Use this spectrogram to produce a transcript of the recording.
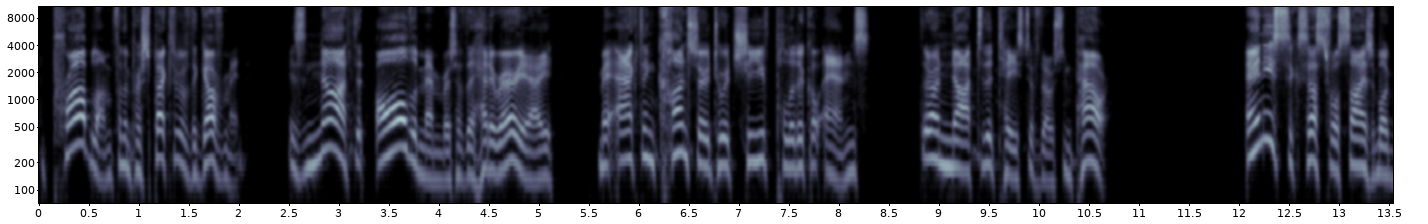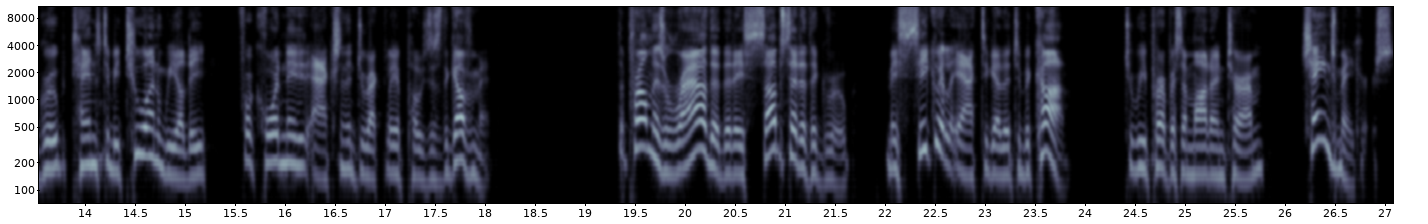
The problem, from the perspective of the government, is not that all the members of the heterarii may act in concert to achieve political ends that are not to the taste of those in power. Any successful sizable group tends to be too unwieldy for coordinated action that directly opposes the government. The problem is rather that a subset of the group may secretly act together to become, to repurpose a modern term, changemakers,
